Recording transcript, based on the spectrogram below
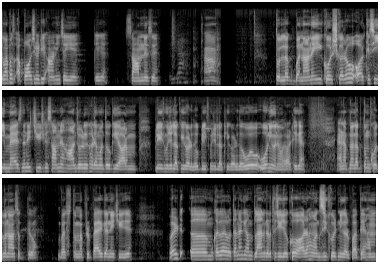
तुम्हारे पास अपॉर्चुनिटी आनी चाहिए, ठीक है? सामने से। हाँ। तो लक बनाने की कोशिश करो और किसी इमेजनरी चीज़ के सामने हाथ जोड़ के खड़े मत हो कि यार प्लीज़ मुझे लकी कर दो प्लीज़ मुझे लकी कर दो। वो वो नहीं होने वाला, ठीक है? एंड अपना लक तुम खुद बना सकते हो। बस तुम्हें प्रिपेयर करनी चीज़ें बट कई बार होता है ना कि हम प्लान करते चीज़ों को और हम एग्जीक्यूट नहीं कर पाते। हम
